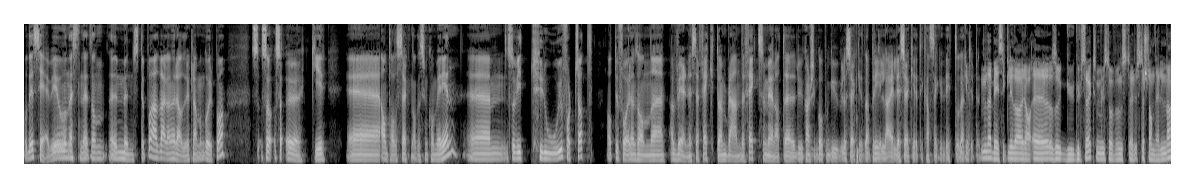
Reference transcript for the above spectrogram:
og det ser vi jo nesten et sånn eh, mønster på, er at hver gang radioreklamen går på, så, så, så øker eh, antallet søknader som kommer inn. Eh, så vi tror jo fortsatt at du får en sånn eh, awareness-effekt og en brand-effekt som gjør at eh, du kanskje går på Google og søker etter Aprila, eller søker etter kassakreditt og den okay. typen. Men det er basically da eh, altså Google-søk som vil stå for den større, største andelen, da?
